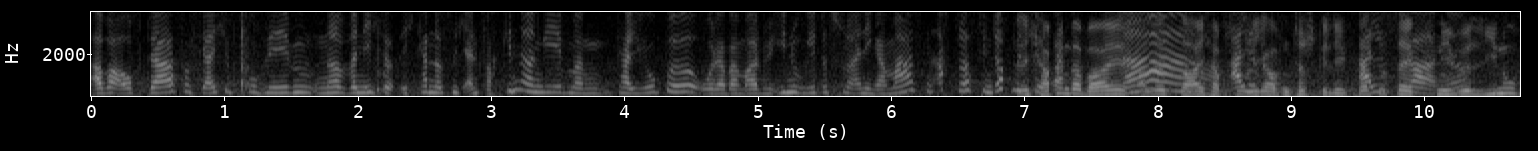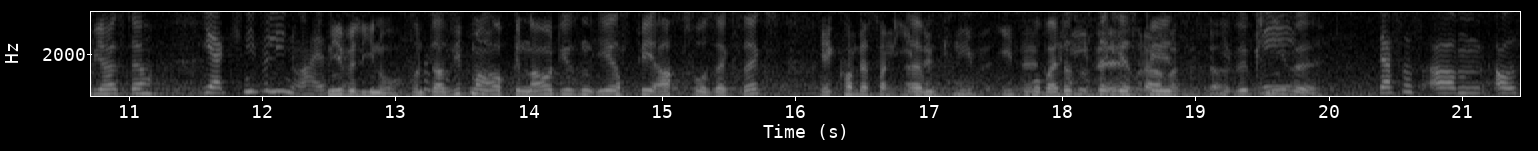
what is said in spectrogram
Aber auch da ist das gleiche Problem, ne, wenn ich, das, ich kann das nicht einfach Kindern geben, beim Calliope oder beim Arduino geht es schon einigermaßen. Ach, du hast ihn doch mitgebracht. Ich habe ihn dabei, ah, alles da, ich habe es schon nicht auf den Tisch gelegt. Das ist der da, ne? Knivelino, wie heißt der? Ja, Knivelino heißt Knivelino. Und da sieht man auch genau diesen ESP 8266. Hier kommt das von Evil, ähm, Knievel, Evil Wobei das ist der ESP. Ist das? Evil Knievel. Das ist ähm, aus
